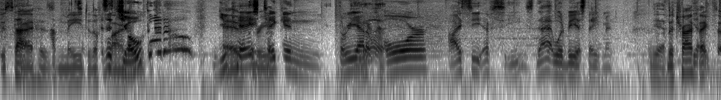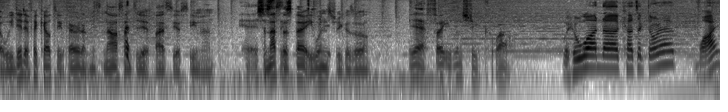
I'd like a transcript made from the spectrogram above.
This that guy has made the Is it. Joka, though? UK's Every- taking three out Yeah. of four ICFCs. That would be a statement. Yeah, The trifecta. We did it for Celtic Paradigms. Now it's time to do it for ICFC, man. yeah it's And just that's a 30 win streak as well. yeah, 30 win streak. Wow. Wait, who won uh, Celtic Throwdown? Why?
